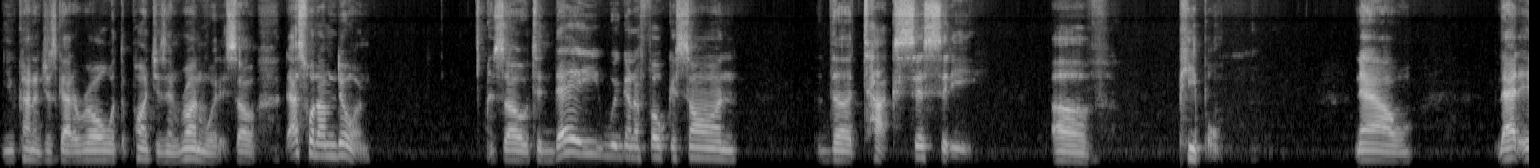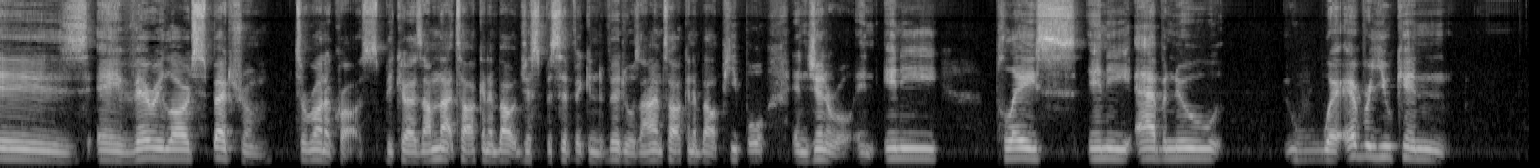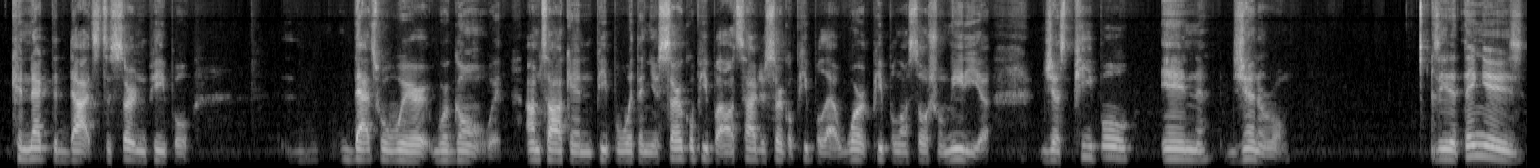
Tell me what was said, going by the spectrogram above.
you kind of just got to roll with the punches and run with it. So that's what I'm doing. So today we're going to focus on the toxicity of people. Now, that is a very large spectrum to run across because I'm not talking about just specific individuals. I'm talking about people in general in any place, any avenue, wherever you can connect the dots to certain people. That's what we're we're going with. I'm talking people within your circle, people outside your circle, people at work, people on social media, just people in general. See, the thing is,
